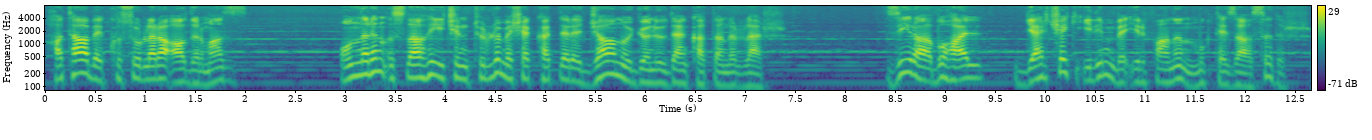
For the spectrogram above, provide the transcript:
hata ve kusurlara aldırmaz, onların ıslahı için türlü meşakkatlere canu gönülden katlanırlar. Zira bu hal gerçek ilim ve irfanın muktezasıdır.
